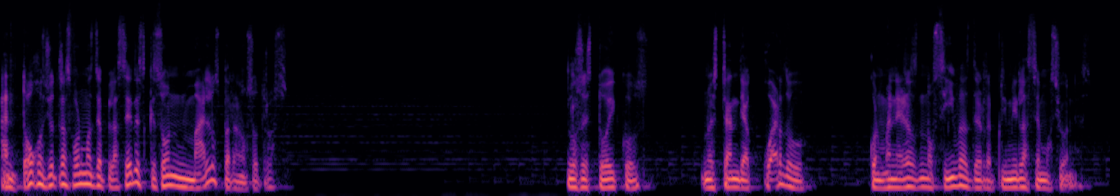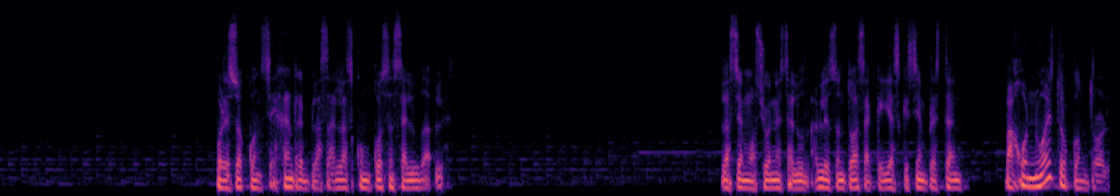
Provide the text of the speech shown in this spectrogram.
antojos y otras formas de placeres que son malos para nosotros. Los estoicos no están de acuerdo con maneras nocivas de reprimir las emociones. Por eso aconsejan reemplazarlas con cosas saludables. Las emociones saludables son todas aquellas que siempre están bajo nuestro control.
